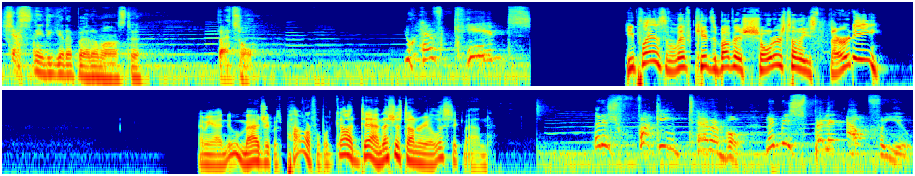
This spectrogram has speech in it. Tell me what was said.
just need to get a better master. That's all. You have kids? He plans to lift kids above his shoulders till he's 30? I mean, I knew magic was powerful, but goddamn, that's just unrealistic, man. That is fucking terrible. Let me spell it out for you.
